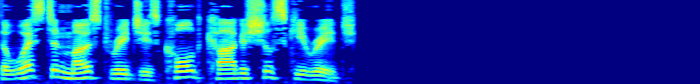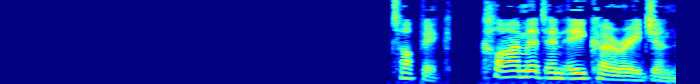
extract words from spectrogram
The westernmost ridge is called Kargashilsky Ridge. Topic: Climate and ecoregion.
